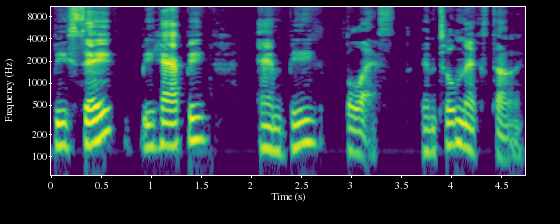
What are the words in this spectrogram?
Be safe, be happy, and be blessed. Until next time.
